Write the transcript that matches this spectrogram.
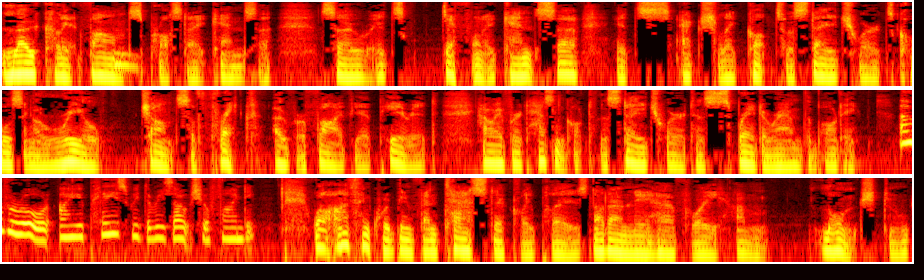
locally advanced mm. prostate cancer. So it's definitely cancer. It's actually got to a stage where it's causing a real chance of threat over a five year period. However, it hasn't got to the stage where it has spread around the body. Overall, are you pleased with the results you're finding? Well, I think we've been fantastically pleased. Not only have we um, launched and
